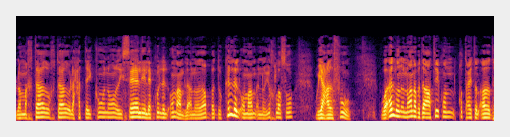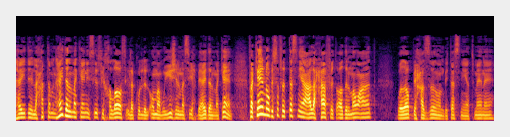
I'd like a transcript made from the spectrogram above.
ولما اختاروا اختاروا لحتى يكونوا رسالة لكل الأمم لأنه رب بده كل الأمم أنه يخلصوا ويعرفوه. وقال لهم إنه أنا بدي أعطيكم قطعة الأرض هيدي لحتى من هيدا المكان يصير في خلاص إلى كل الأمم ويجي المسيح بهيدا المكان. فكانوا بصفة التثنيه على حافة أرض الموعد. والرب بحذرهم بتثنيه 8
